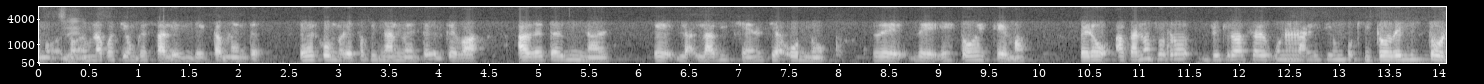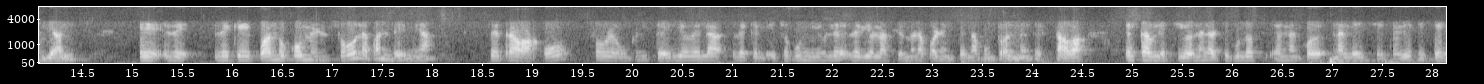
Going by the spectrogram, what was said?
no, es una cuestión que sale directamente, es el Congreso finalmente el que va a determinar eh, la, la vigencia o no de, estos esquemas. Pero acá nosotros, yo quiero hacer un análisis un poquito del historial, eh, de, de que cuando comenzó la pandemia se trabajó sobre un criterio de, la, de que el hecho punible de violación de la cuarentena puntualmente estaba establecido en el artículo, en, la ley 716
